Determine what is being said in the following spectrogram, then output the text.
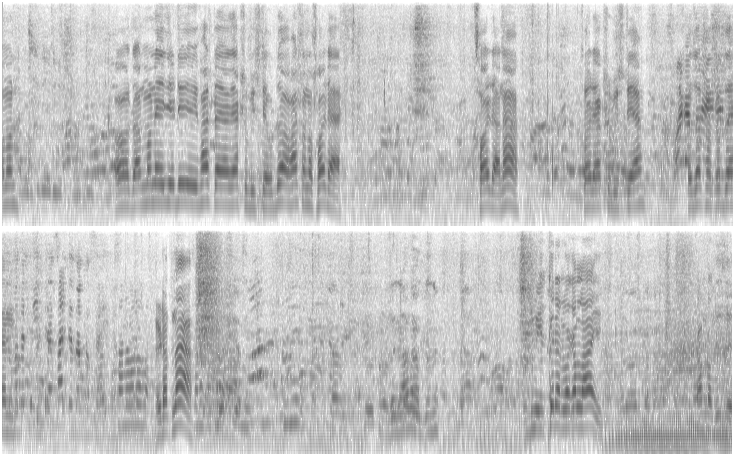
মানে ও তার মানে এই যে ফার্স্টটা একশো বিশ টাকা ওটা ফার্স্টটা না ছয়টা? ছয়টা না? ছয়টা একশো বিশ টাকা হাজার সাতশো দেন এটাত না? তুমি ঈদ করে আসবা কাল লাই কামটা দিছে।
